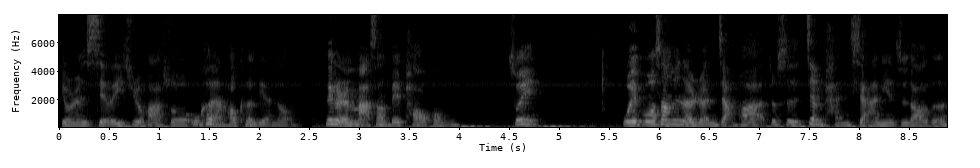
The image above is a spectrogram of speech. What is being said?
有人写了一句话，说乌克兰好可怜哦。那个人马上被炮轰，所以微博上面的人讲话就是键盘侠，你也知道的，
